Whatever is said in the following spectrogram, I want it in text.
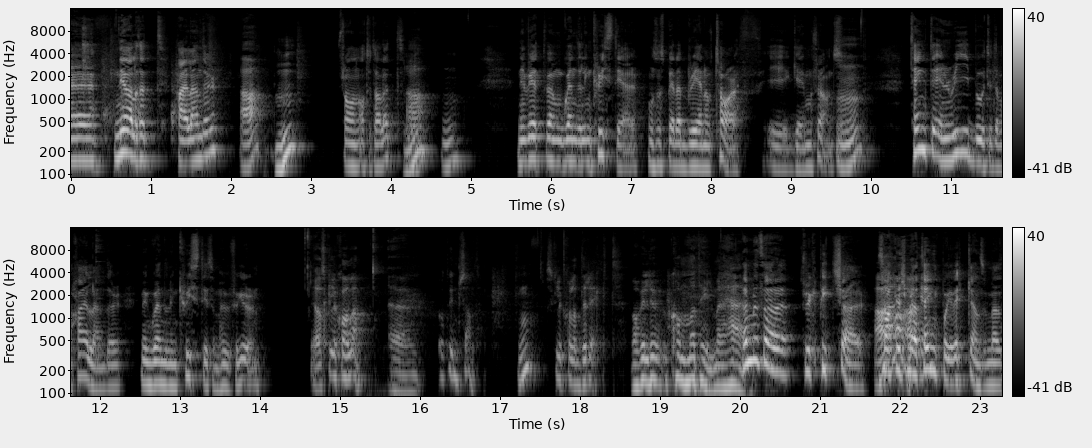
Eh, ni har alla sett Highlander Ja. från 80-talet. Mm. Ni vet vem Gwendolyn Christie är? Hon som spelar Brienne of Tarth i Game of Thrones. Tänk dig en reboot av Highlander med Gwendolyn Christie som huvudfiguren. Jag skulle kolla. Eh, låter intressant. Jag skulle kolla direkt. Vad vill du komma till med det här? Nej men så här, försök pitcha här. Ah, saker som jag har tänkt på i veckan som jag,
